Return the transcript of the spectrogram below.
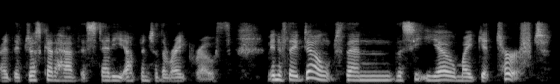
right? They've just got to have the steady up into the right growth. And if they don't, then the CEO might get turfed,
